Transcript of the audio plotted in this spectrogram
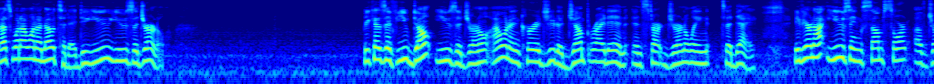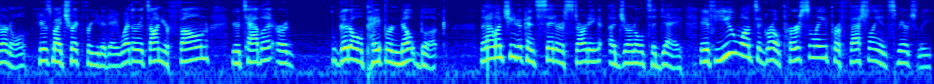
That's what I want to know today. Do you use a journal? Because if you don't use a journal, I want to encourage you to jump right in and start journaling today. If you're not using some sort of journal, here's my trick for you today. Whether it's on your phone, your tablet, or a good old paper notebook, then I want you to consider starting a journal today. If you want to grow personally, professionally, and spiritually,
